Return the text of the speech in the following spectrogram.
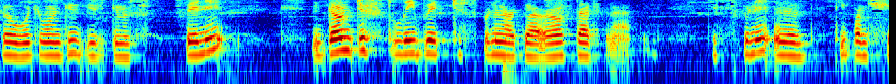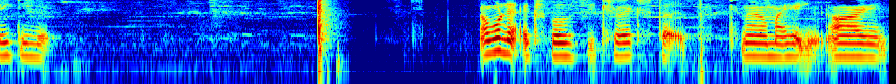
So what you want to do, you're just going to spin it. And don't just leave it just spinning like that or else that's going to happen. Just spin it and then Keep on shaking it. I want to expose the tricks because it's meant on my head and eye and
